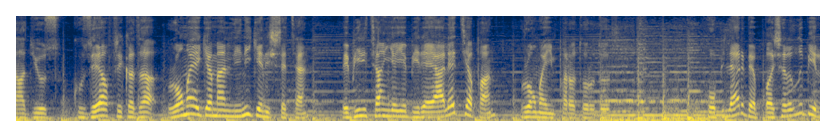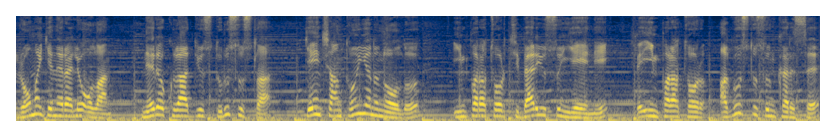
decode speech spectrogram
Claudius, Kuzey Afrika'da Roma egemenliğini genişleten ve Britanya'yı bir eyalet yapan Roma İmparatorudur. Popüler ve başarılı bir Roma generali olan Nero Claudius Drusus'la genç Antonia'nın oğlu, İmparator Tiberius'un yeğeni ve İmparator Augustus'un karısı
